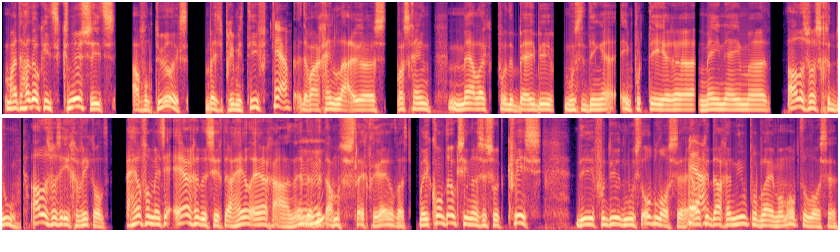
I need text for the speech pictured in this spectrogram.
Maar het had ook iets knus, iets avontuurlijks. Een beetje primitief. Ja. Er waren geen luiers. Er was geen melk voor de baby. We moesten dingen importeren, meenemen. Alles was gedoe. Alles was ingewikkeld. Heel veel mensen ergerden zich daar heel erg aan. Hè, Dat Mhm. het allemaal zo slecht geregeld was. Maar je kon het ook zien als een soort quiz. Die je voortdurend moest oplossen. Ja. Elke dag een nieuw probleem om op te lossen.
